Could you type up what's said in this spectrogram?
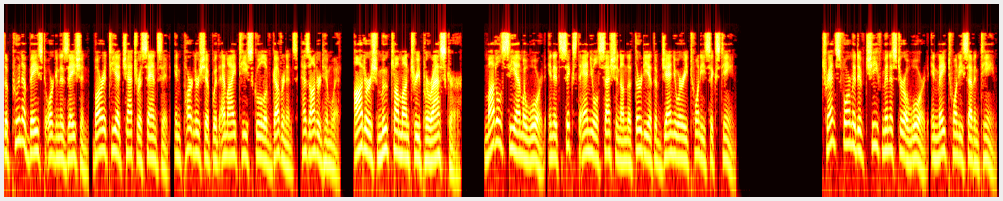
The Pune-based organization, Bharatiya Chhatra Sansad, in partnership with MIT School of Governance, has honored him with Adarsh Mukhyamantri Puraskar Model CM Award in its sixth annual session on 30 January 2016. Transformative Chief Minister Award in May 2017.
